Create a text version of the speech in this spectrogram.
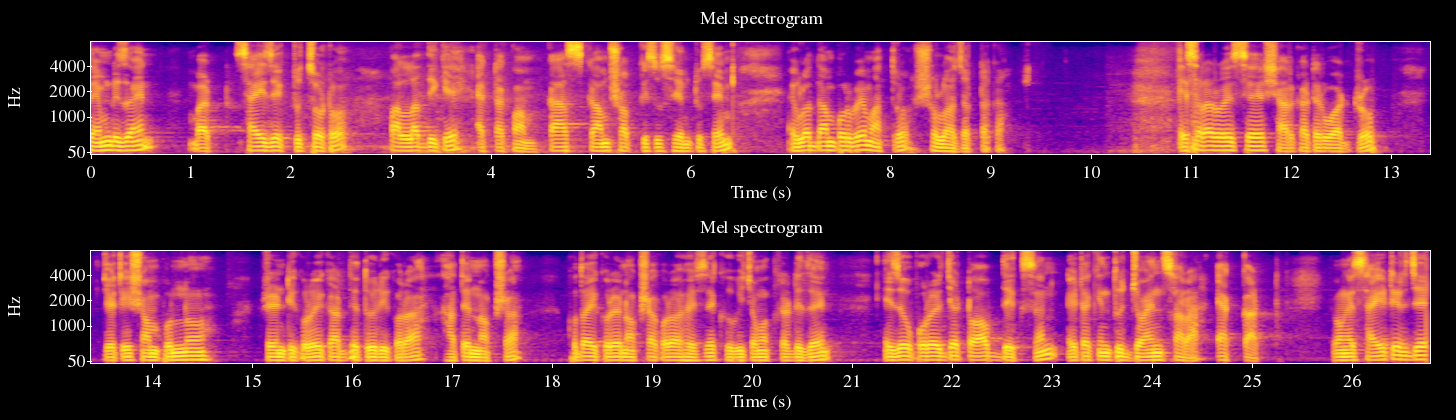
সেম ডিজাইন বাট সাইজ একটু ছোট। পাল্লার দিকে একটা কম। কাজ, কাম সব কিছু সেম টু সেম এগুলোর দাম পড়বে মাত্র ষোলো হাজার টাকা। এছাড়া রয়েছে সার কাঠের ওয়ার্ড্রোপ যেটি সম্পূর্ণ রেন্টিকোরই কাঠ দিয়ে তৈরি করা, হাতের নকশা। খোদাই করে নকশা করা হয়েছে, খুবই চমৎকার ডিজাইন এই যে উপরের যে টপ দেখছেন, এটা কিন্তু জয়েন্ট ছাড়া এক কাঠ। এবং এই সাইডের যে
